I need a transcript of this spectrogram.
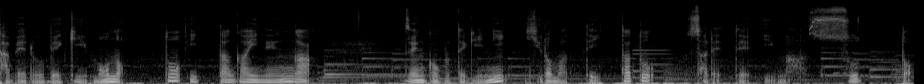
食べるべきものといった概念が全国的に広まっていったとされています。と。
